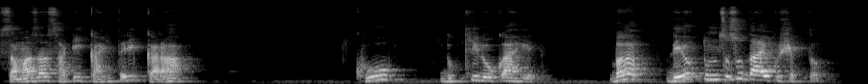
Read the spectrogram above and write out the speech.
समाजासाठी काहीतरी करा. खूप दुःखी लोक आहेत. बघा देव तुमचं सुद्धा ऐकू शकतो.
